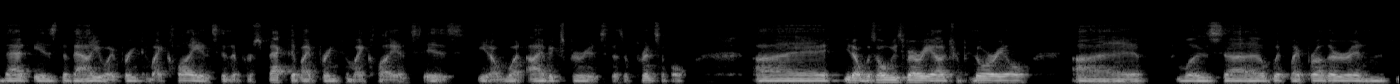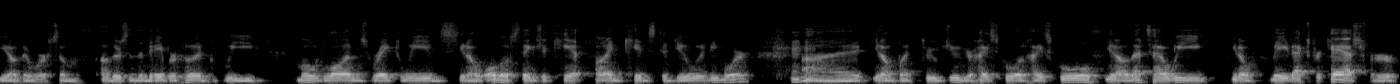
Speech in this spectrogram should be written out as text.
that is the value I bring to my clients and the perspective I bring to my clients is, you know, what I've experienced as a principal. you know, was always very entrepreneurial was uh, with my brother, and you know there were some others in the neighborhood. We mowed lawns, raked leaves, you know, all those things you can't find kids to do anymore. Mm-hmm. Uh, you know, but through junior high school and high school, you know, that's how we, you know, made extra cash for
